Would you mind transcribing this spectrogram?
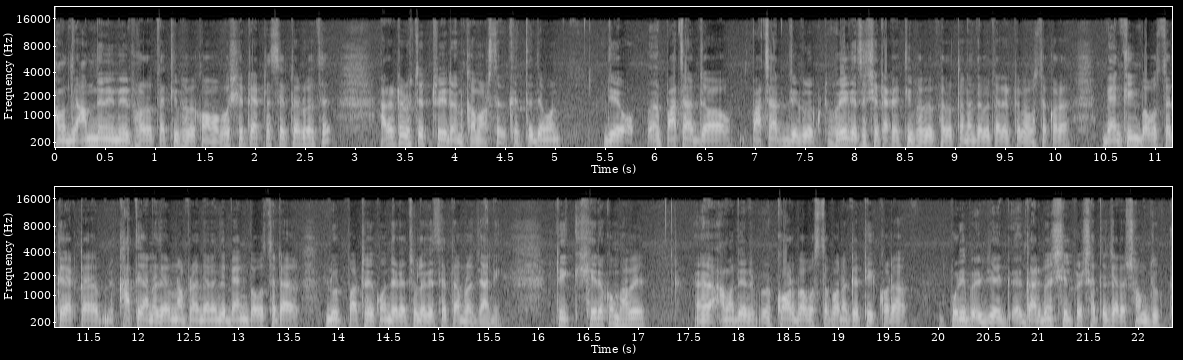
আমাদের আমদানি নির্ভরতা কীভাবে কমাবো সেটা একটা সেক্টর রয়েছে। আরেকটা রয়েছে ট্রেড অ্যান্ড কমার্সের ক্ষেত্রে, যেমন যে পাচার যাওয়া পাচার যেগুলো হয়ে গেছে সেটাকে কীভাবে ফেরত আনা যাবে তার একটা ব্যবস্থা করা। ব্যাংকিং ব্যবস্থাকে একটা খাতে আনা, যেমন আপনারা জানেন যে ব্যাংক ব্যবস্থাটা লুটপাট হয়ে কোন জায়গায় চলে গেছে সেটা আমরা জানি। ঠিক সেরকমভাবে আমাদের কর ব্যবস্থাপনাকে ঠিক করা পরিবে যে গার্মেন্টস শিল্পের সাথে যারা সংযুক্ত,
